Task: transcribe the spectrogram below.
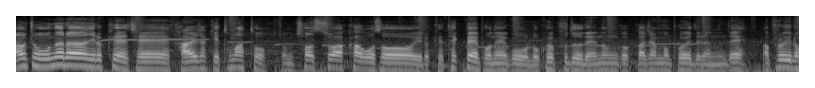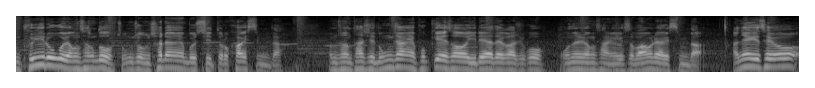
아무튼 오늘은 이렇게 제 가을 잡기 토마토 좀 첫 수확하고서 이렇게 택배 보내고 로컬 푸드 내놓은 것까지 한번 보여드렸는데 앞으로 이런 브이로그 영상도 종종 촬영해 볼 수 있도록 하겠습니다. 그럼 전 다시 농장에 복귀해서 일해야 돼가지고 오늘 영상 여기서 마무리하겠습니다. 안녕히 계세요.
